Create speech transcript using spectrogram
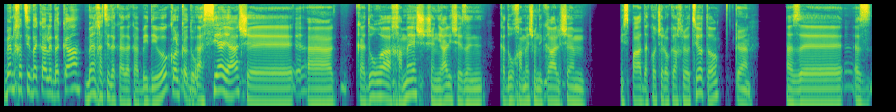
בין חצי דקה לדקה, בין חצי דקה לדקה, בדיוק. כל כדור. השיא היה שהכדור החמש, שנראה לי שזה כדור חמש, הוא נקרא על שם מספר הדקות שלוקח להוציא אותו, כן. אז, אה, אז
